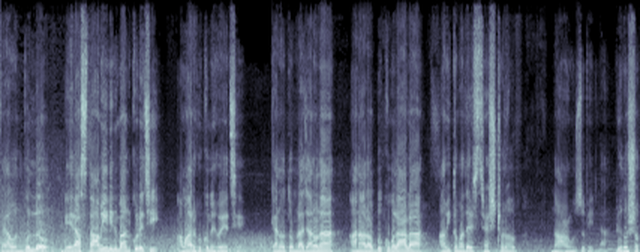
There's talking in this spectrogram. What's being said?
ফেরাউন বলল এই রাস্তা আমি নির্মাণ করেছি, আমার হুকুমে হয়েছে। কেন তোমরা জানো না? আনা কুমলা আলা, আমি তোমাদের শ্রেষ্ঠ রব। নাউজুবিল্লাহ। প্রিয় দর্শক,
